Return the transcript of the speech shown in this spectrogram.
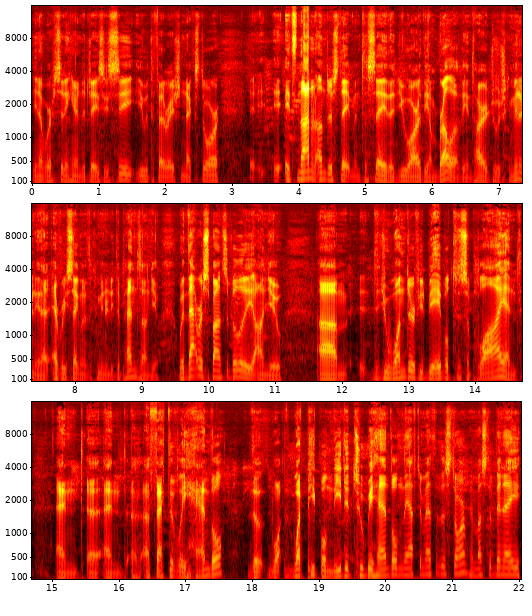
you know, we're sitting here in the JCC, you with the federation next door. It's not an understatement to say that you are the umbrella of the entire Jewish community, that every segment of the community depends on you. With that responsibility on you, um, did you wonder if you'd be able to supply and and uh, and uh, effectively handle the what what people needed to be handled in the aftermath of the storm? It must have been a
